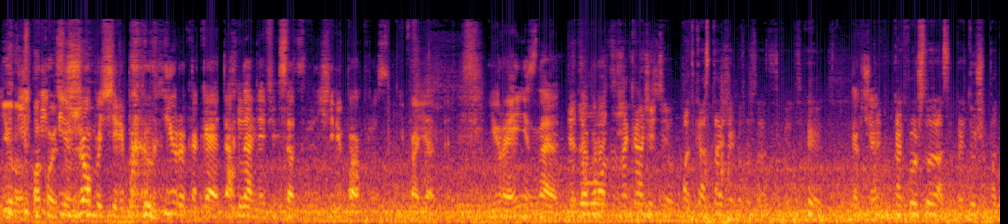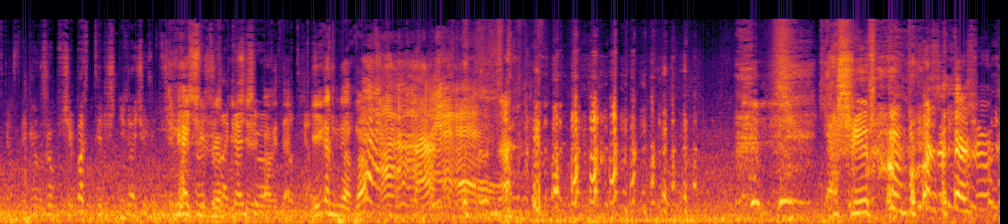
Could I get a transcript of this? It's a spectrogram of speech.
Юра, успокойся. Из жопы черепа. У Юры какая-то анальная фиксация на черепах просто непонятная. Юра, я не знаю. Я обрати- заканчивайте подкаст так же, как в прошлый раз. Как что? Как в прошлый раз, предыдущий подкаст. Я говорю, уже черепах, ты говоришь, не хочу. Не хочу жопу черепах, да. Или как Я жив, боже, я жив.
